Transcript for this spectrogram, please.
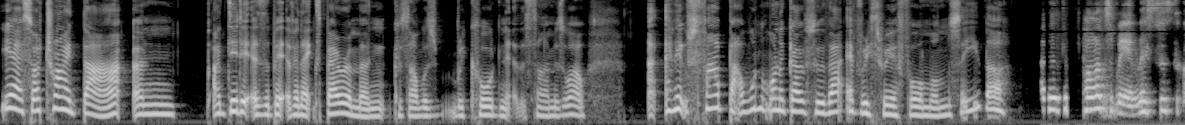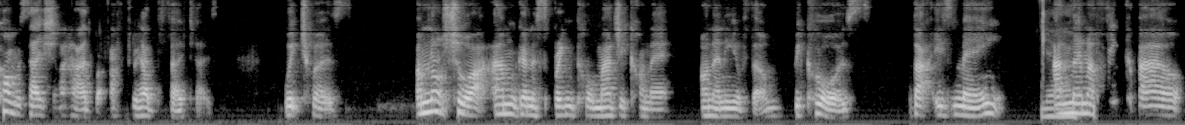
yeah, so I tried that and I did it as a bit of an experiment because I was recording it at the time as well. And it was fab, but I wouldn't want to go through that every three or four months either. And there's a part of me, and this was the conversation I had after we had the photos, which was, I'm not sure I am going to sprinkle magic on it, on any of them, because that is me. Yeah. And then I think about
